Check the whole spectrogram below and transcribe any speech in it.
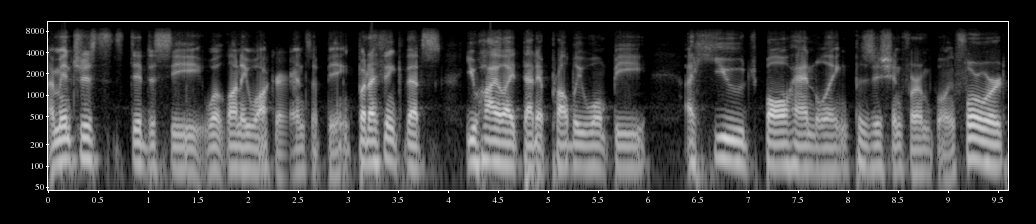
I'm interested to see what Lonnie Walker ends up being. But I think that's you highlight that it probably won't be a huge ball handling position for him going forward.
